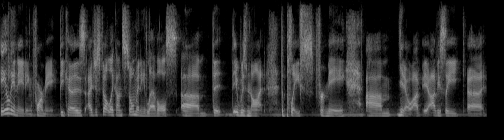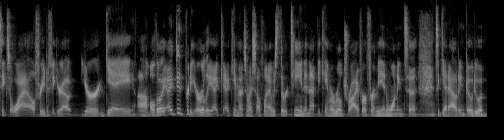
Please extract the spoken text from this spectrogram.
alienating for me because I just felt like on so many levels um, that it was not the place for me. Um, you know, obviously uh, it takes a while for you to figure out you're gay. Um, although I, I, did pretty early. I, I, came out to myself when I was 13, and that became a real driver for me in wanting to to get out and go to a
